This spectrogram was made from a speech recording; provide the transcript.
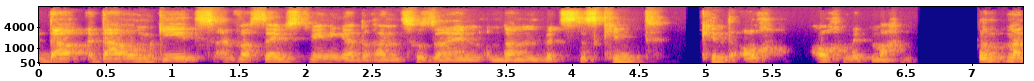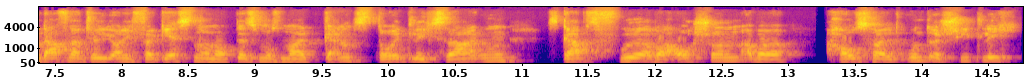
da, darum geht es, einfach selbst weniger dran zu sein und dann wird es das Kind, kind auch, auch mitmachen. Und man darf natürlich auch nicht vergessen, und auch das muss man halt ganz deutlich sagen, es gab es früher aber auch schon, aber Haushalt unterschiedlich.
